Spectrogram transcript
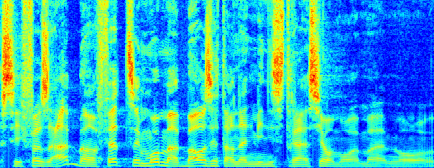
c'est- faisable. En fait, moi, ma base est en administration. Moi, mon,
